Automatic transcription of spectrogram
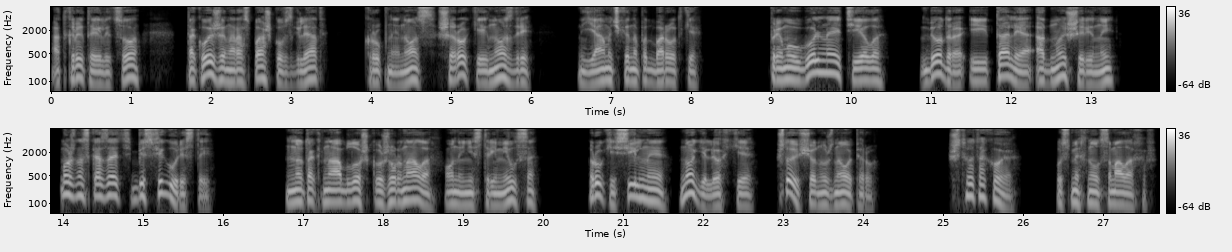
открытое лицо, такой же нараспашку взгляд, крупный нос, широкие ноздри, ямочка на подбородке. Прямоугольное тело, бедра и талия одной ширины, можно сказать, бесфигуристый. Но так на обложку журнала он и не стремился. Руки сильные, ноги легкие. Что еще нужно оперу? Что такое? — усмехнулся Малахов.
